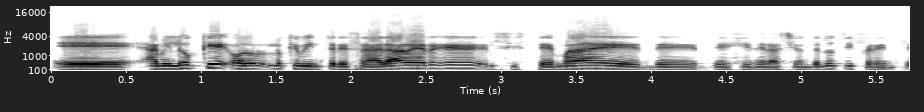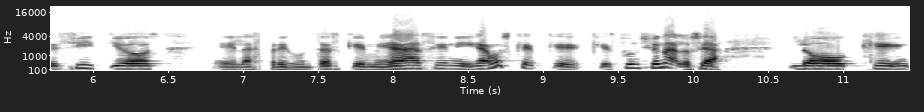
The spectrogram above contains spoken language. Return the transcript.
eh, a mí lo que, lo que me interesaba era ver eh, el sistema de, generación de los diferentes sitios, eh, las preguntas que me hacen, y digamos que, que, que, es funcional. O sea, lo que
